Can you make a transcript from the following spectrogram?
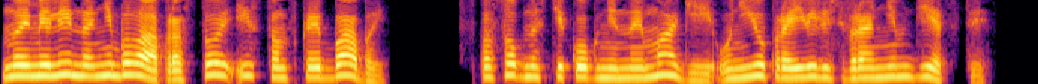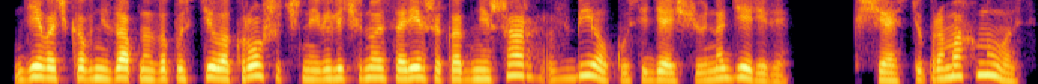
Но Эмилина не была простой истонской бабой. Способности к огненной магии у нее проявились в раннем детстве. Девочка внезапно запустила крошечный величиной с орешек огнешар в белку, сидящую на дереве. К счастью, промахнулась.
